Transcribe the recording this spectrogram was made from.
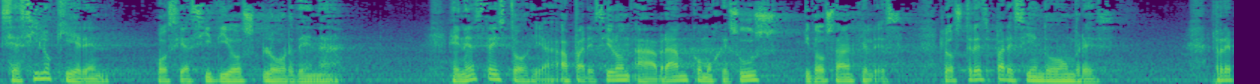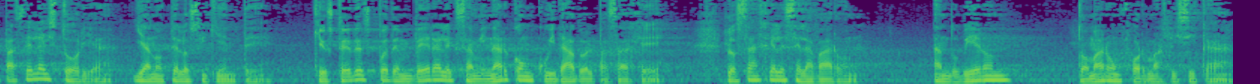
Si así lo quieren, o si así Dios lo ordena. En esta historia aparecieron a Abraham como Jesús y dos ángeles, los tres pareciendo hombres. Repasé la historia y anoté lo siguiente, que ustedes pueden ver al examinar con cuidado el pasaje. Los ángeles se lavaron, anduvieron, tomaron forma física.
